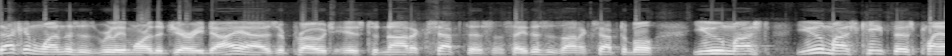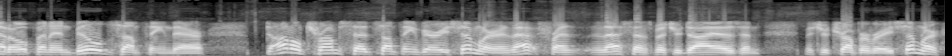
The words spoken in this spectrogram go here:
second one, this is really more the Jerry Dias approach, is to not accept this and say this is unacceptable. You must you must keep this plant open and build something there. Donald Trump said something very similar. In that friend, in that sense, Mr. Dias and Mr. Trump are very similar.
